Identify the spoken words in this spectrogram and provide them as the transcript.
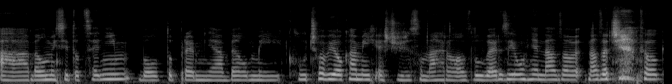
A veľmi si to cením. Bol to pre mňa veľmi kľúčový okamih, ešte, že som nahrala zlú verziu hneď na, za- na začiatok,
